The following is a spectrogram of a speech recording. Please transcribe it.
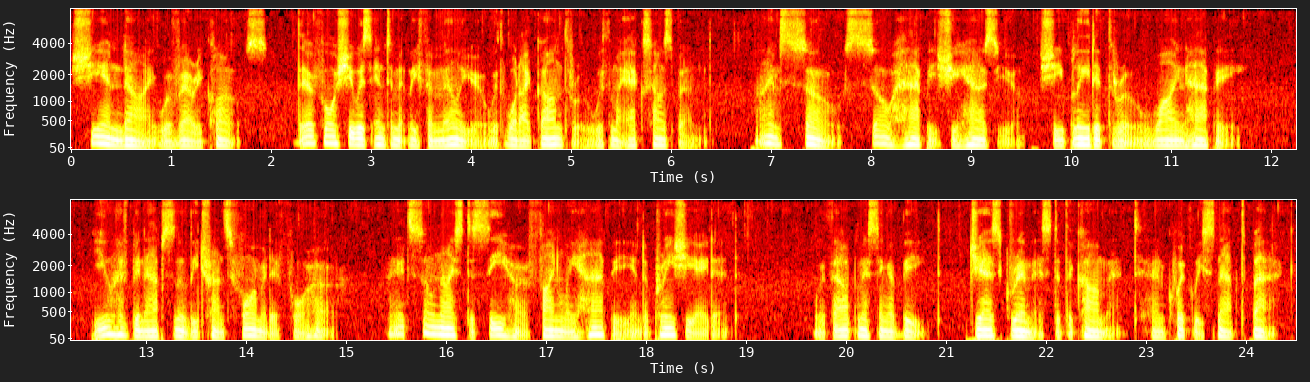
She and I were very close, therefore she was intimately familiar with what I'd gone through with my ex-husband. I am so, so happy she has you, she bleated through, wine happy. You have been absolutely transformative for her. It's so nice to see her finally happy and appreciated. Without missing a beat, Jez grimaced at the comment and quickly snapped back.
